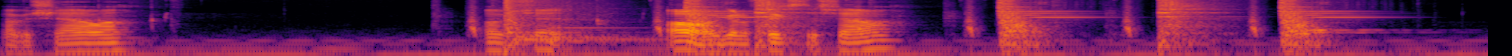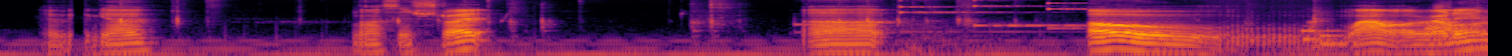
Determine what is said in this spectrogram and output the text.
Have a shower. Oh shit. Oh, I gotta fix the shower. There we go. Nice and straight. Uh. Oh. Wow, already?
